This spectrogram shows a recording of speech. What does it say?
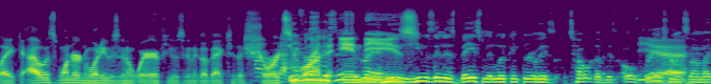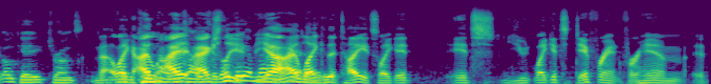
Like I was wondering what he was gonna wear if he was gonna go back to the shorts he wore on on the Instagram, Indies. he was in his basement looking through his tote of his old Yeah. trunks. So I'm like, okay, trunks. No, like He I, I in tights, like, actually, okay, yeah, I like the it. tights. Like it, it's you, like it's different for him. It,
